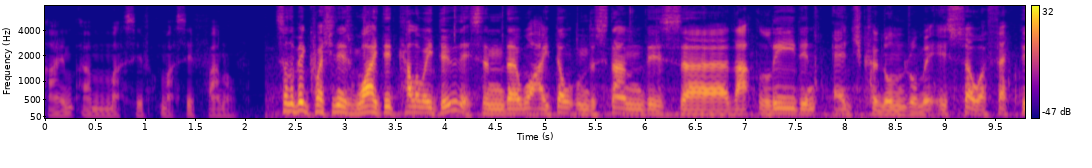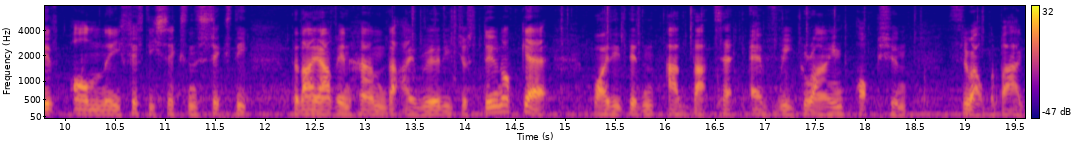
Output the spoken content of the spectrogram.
I'm a massive, massive fan of. So the big question is why did Callaway do this? And uh, what I don't understand is uh, that leading edge conundrum. It is so effective on the 56 and 60 that I have in hand that I really just do not get why they didn't add that to every grind option throughout the bag.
